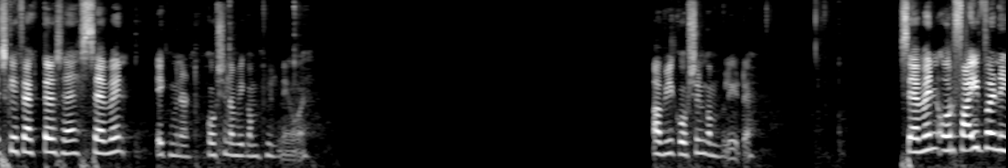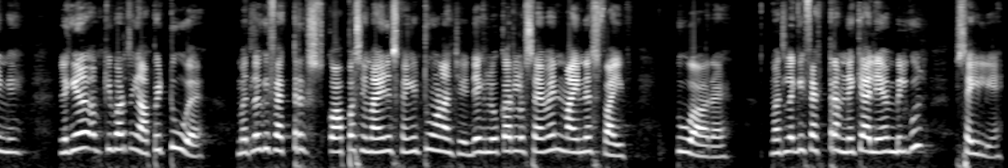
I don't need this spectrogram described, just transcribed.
इसके फैक्टर्स हैं सेवन एक मिनट क्वेश्चन अभी कंप्लीट नहीं हुआ है। अब ये क्वेश्चन कंप्लीट है। सेवन और फाइव बनेंगे, लेकिन अब की बार तो यहाँ पे टू है। मतलब कि फैक्टर्स को आपस में माइनस करेंगे टू आना चाहिए। देख लो, कर लो सेवन माइनस फाइव टू आ रहा है। मतलब कि फैक्टर हमने क्या लिया हम बिल्कुल सही लिए।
